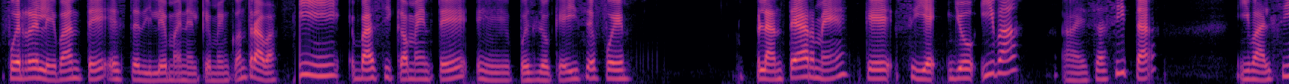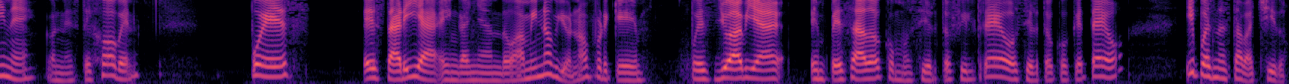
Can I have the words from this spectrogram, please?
fue relevante este dilema en el que me encontraba. Y básicamente, eh, pues lo que hice fue plantearme que si yo iba a esa cita, iba al cine con este joven, pues estaría engañando a mi novio, ¿no? Porque pues yo había empezado como cierto filtreo, cierto coqueteo, y pues no estaba chido,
